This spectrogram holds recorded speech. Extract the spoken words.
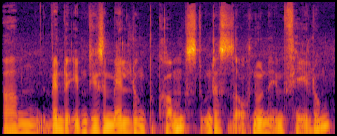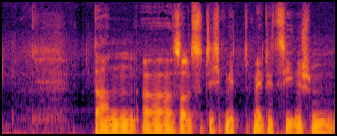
ähm, wenn du eben diese Meldung bekommst, und das ist auch nur eine Empfehlung, dann äh, sollst du dich mit medizinischem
